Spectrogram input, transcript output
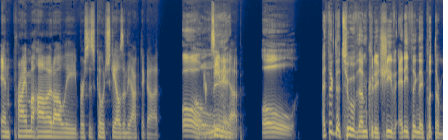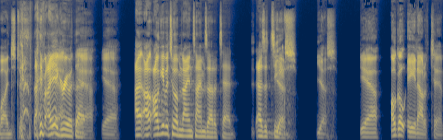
and Prime Muhammad Ali versus Coach Scales in the octagon? Oh, They're man. Teaming up. Oh, I think the two of them could achieve anything they put their minds to. I, I yeah, agree with that. Yeah, yeah, I, I'll, I'll give it to them nine times out of ten as a team. yes. Yes. yeah. I'll go eight out of ten.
